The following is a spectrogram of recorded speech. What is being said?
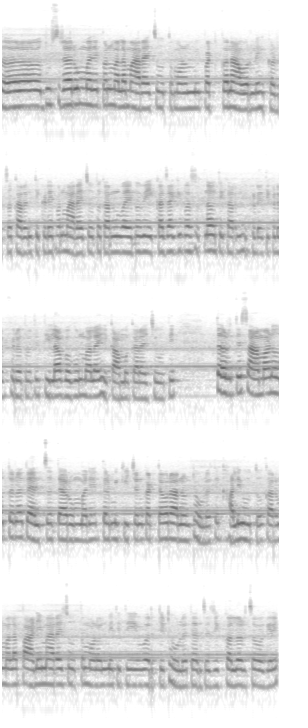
तर दुसऱ्या रूममध्ये पण मला मारायचं होतं म्हणून मी पटकन आवरलं इकडचं. कारण तिकडे पण मारायचं होतं कारण वैभवी एका जागी बसत नव्हती कारण इकडे तिकडे फिरत होती. तिला बघून मला हे कामं करायची होती. तर ते सामान होतं ना त्यांचं त्या रूममध्ये तर मी किचन कट्ट्यावर आणून ठेवलं. ते खाली होतं कारण मला पाणी मारायचं होतं म्हणून मी तिथे वरती ठेवलं त्यांचं जे कलरचं वगैरे.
